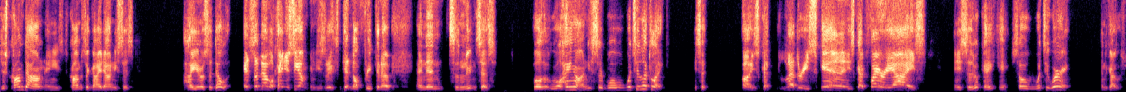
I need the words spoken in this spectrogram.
Just calm down. And he calms the guy down. He says, How you know it's the devil? It's the devil. Can't you see him? And he's, he's getting all freaking out. And then so Newton says, Well, well, hang on. He said, Well, what's he look like? He said, Oh, he's got leathery skin and he's got fiery eyes. And he said, Okay, okay. So what's he wearing? And the guy goes,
